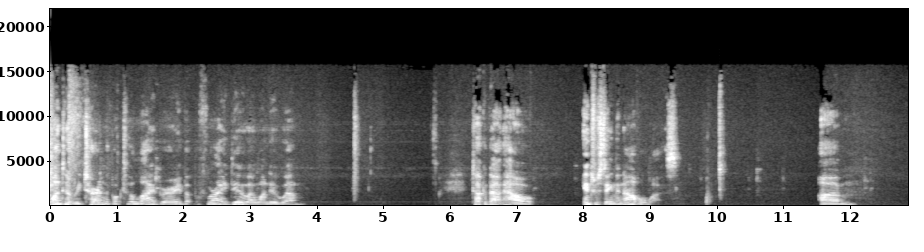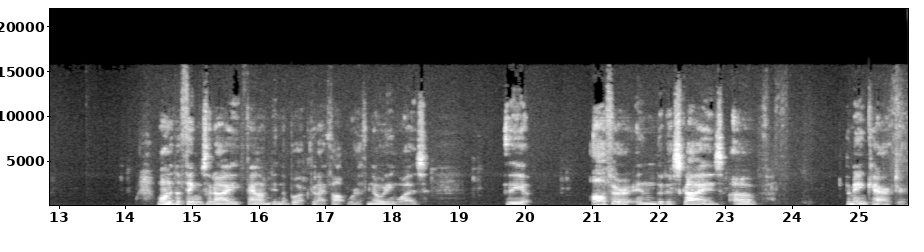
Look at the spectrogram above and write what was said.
want to return the book to the library, but before I do, I want to um, talk about how interesting the novel was. Um, one of the things that I found in the book that I thought worth noting was the author, in the disguise of the main character,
